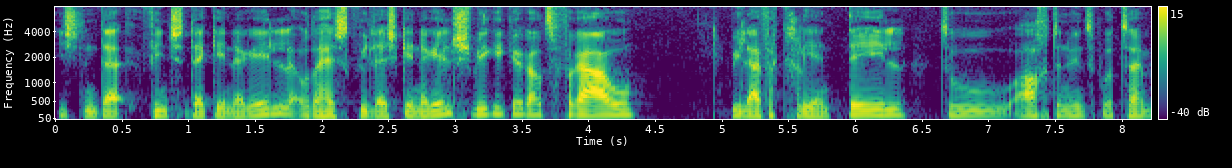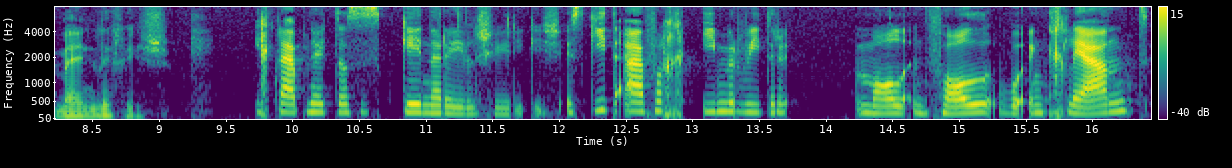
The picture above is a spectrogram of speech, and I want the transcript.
findest du den generell oder hast du das Gefühl, er ist generell schwieriger als Frau, weil einfach Klientel zu 98% männlich ist? Ich glaube nicht, dass es generell schwierig ist. Es gibt einfach immer wieder mal einen Fall, wo ein Klient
